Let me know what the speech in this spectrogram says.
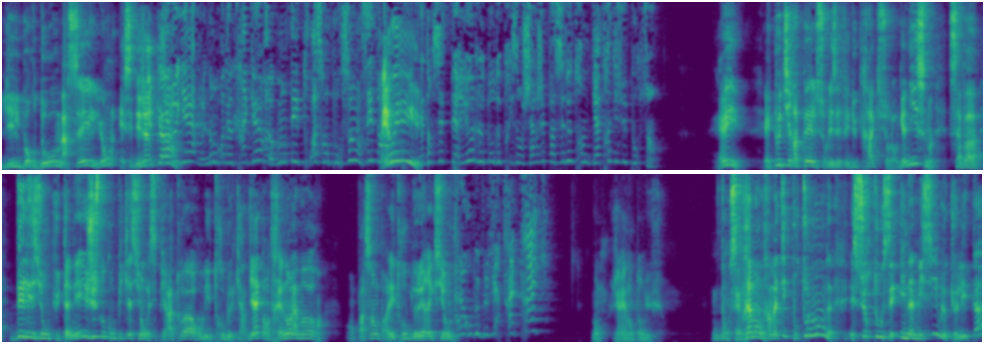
Lille, Bordeaux, Marseille, Lyon, et c'est déjà le cas. Le nombre de craqueurs a augmenté de 300% en 7 ans. Mais oui Et dans cette période, le taux de prise en charge est passé de 34 à 18%. Eh oui et petit rappel sur les effets du crack sur l'organisme, ça va des lésions cutanées jusqu'aux complications respiratoires ou les troubles cardiaques entraînant la mort, en passant par les troubles de l'érection. Alors on peut plus faire crac crac Bon, j'ai rien entendu. Donc c'est vraiment dramatique pour tout le monde. Et surtout, c'est inadmissible que l'État,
